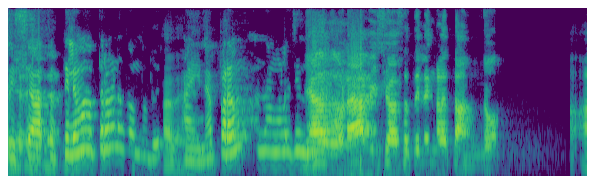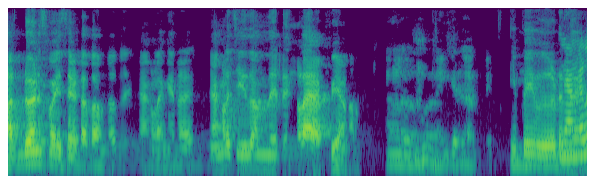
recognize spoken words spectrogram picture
വിശ്വാസത്തിൽ മാത്രമാണ് തന്നത്. അതെ. അതിനപ്പുറം ഞങ്ങൾ ഞാൻ ആ വിശ്വാസത്തിൽ നിങ്ങൾ തന്നു. അഡ്വാൻസ് പൈസ ആയിട്ടാ തന്നത് ഞങ്ങൾ എങ്ങനെ ഞങ്ങൾ ചെയ്തു തന്നതിൽ നിങ്ങൾ ഹാപ്പിയാണ്. ഇപ്പൊ ഈ വീട് ഞങ്ങൾ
